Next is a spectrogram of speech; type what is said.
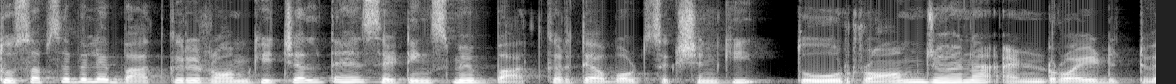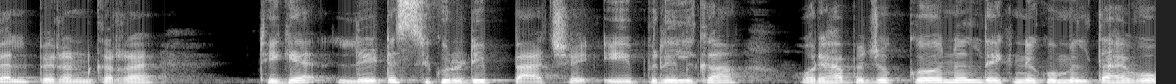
तो सबसे पहले बात करें रोम की, चलते हैं सेटिंग्स में बात करते हैं अबाउट सेक्शन की। तो रोम जो है ना एंड्रॉयड 12 पे रन कर रहा है। ठीक है? लेटेस्ट सिक्योरिटी पैच है अप्रैल का और यहाँ पे जो कर्नल देखने को मिलता है वो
